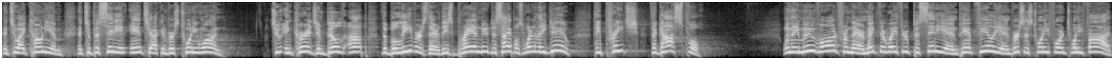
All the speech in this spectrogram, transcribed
and to Iconium and to Pisidian Antioch in verse 21 to encourage and build up the believers there, these brand new disciples, what do they do? They preach the gospel. When they move on from there and make their way through Pisidia and Pamphylia in verses 24 and 25,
